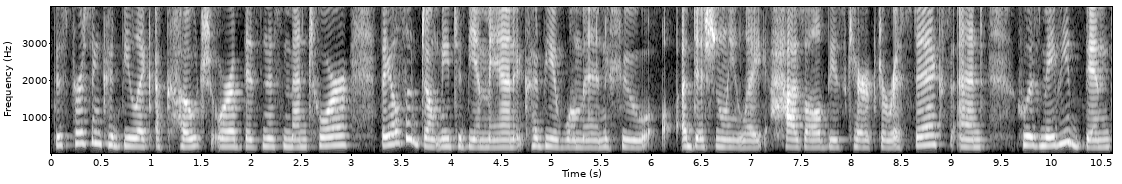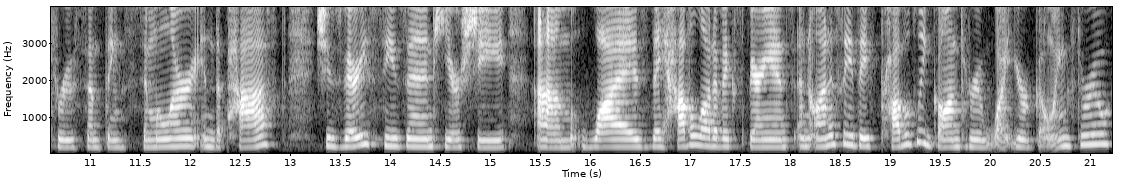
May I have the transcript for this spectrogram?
this person could be like a coach or a business mentor. They also don't need to be a man. It could be a woman who additionally like has all of these characteristics and who has maybe been through something similar in the past. She's very seasoned, he or she, um, wise. They have a lot of experience, and honestly, they've probably gone through what you're going through.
